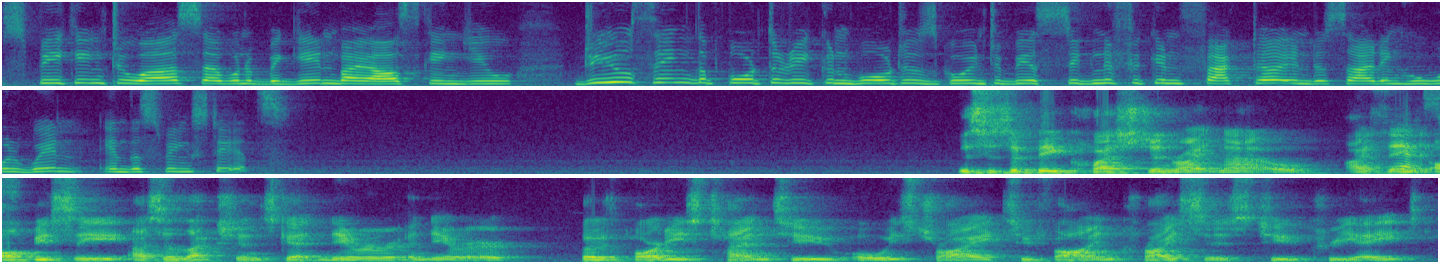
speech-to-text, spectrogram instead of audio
speaking to us. I want to begin by asking you, do you think the Puerto Rican vote is going to be a significant factor in deciding who will win in the swing states? This is a big question right now. I think yes. obviously as elections get nearer and nearer, both parties tend to always try to find crises to create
